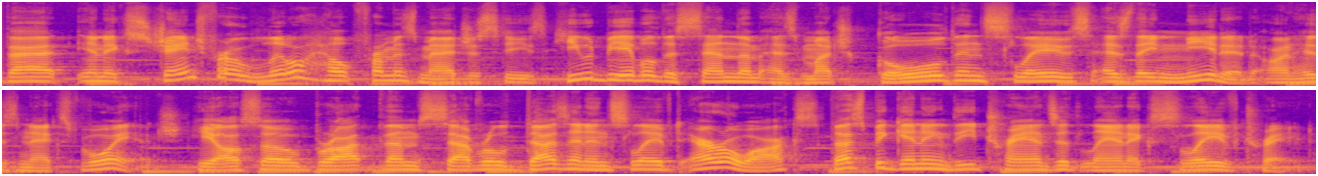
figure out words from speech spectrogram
that in exchange for a little help from his majesties, he would be able to send them as much gold and slaves as they needed on his next voyage. He also brought them several dozen enslaved Arawaks, thus beginning the transatlantic slave trade.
